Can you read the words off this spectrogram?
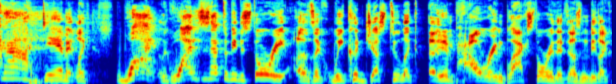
God damn it! Like, why? Like, why does this have to be the story? It's like we could just do like an empowering black story that doesn't be like,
